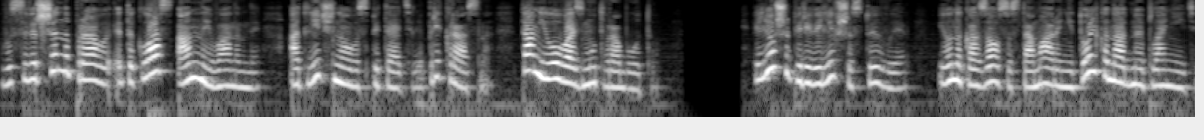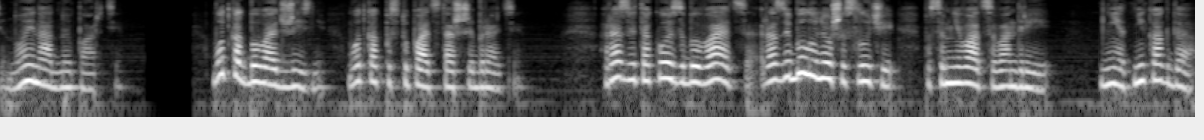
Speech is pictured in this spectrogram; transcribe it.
Вы совершенно правы, это класс Анны Ивановны, отличного воспитателя, прекрасно. Там его возьмут в работу. И Лешу перевели в шестой В, и он оказался с Тамарой не только на одной планете, но и на одной партии. Вот как бывает в жизни, вот как поступают старшие братья. Разве такое забывается? Разве был у Леши случай посомневаться в Андрее? Нет, никогда.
